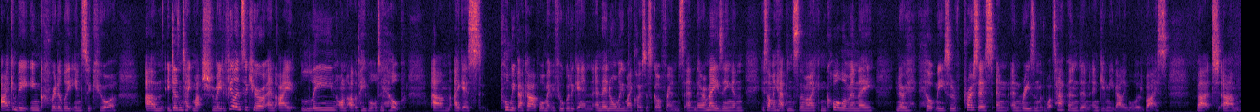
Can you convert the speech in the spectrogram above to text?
I can be incredibly insecure. Um, it doesn't take much for me to feel insecure and I lean on other people to help um, I guess pull me back up or make me feel good again and they're normally my closest girlfriends and they're amazing and if something happens to them I can call them and they you know, help me sort of process and, and reason with what's happened and, and give me valuable advice. But um,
